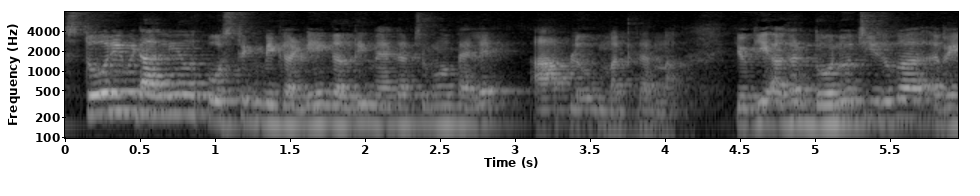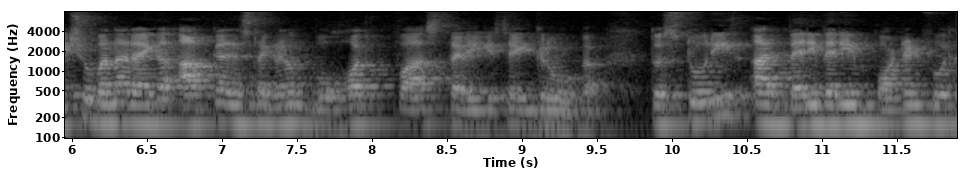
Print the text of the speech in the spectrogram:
स्टोरी भी डालनी है और पोस्टिंग भी करनी है। गलती मैं कर चुका हूँ पहले, आप लोग मत करना। क्योंकि अगर दोनों चीज़ों का रेशो बना रहेगा, आपका इंस्टाग्राम बहुत फास्ट तरीके से ग्रो होगा। तो stories are very very important for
